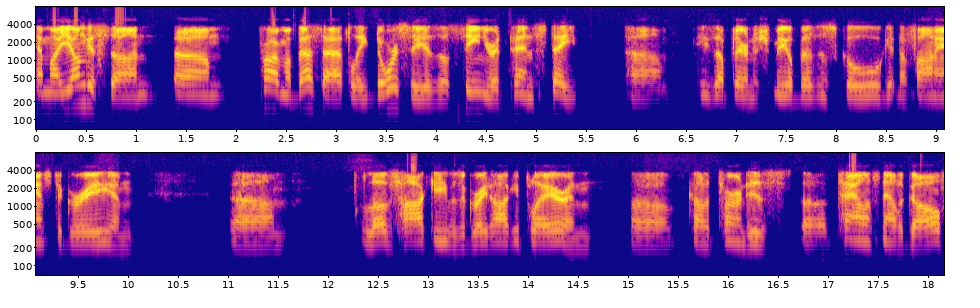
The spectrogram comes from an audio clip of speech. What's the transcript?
and my youngest son, um, probably my best athlete, Dorsey, is a senior at Penn State. Um, he's up there in the Smeal Business School getting a finance degree and um, loves hockey. Was a great hockey player and uh, kind of turned his uh, talents now to golf.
